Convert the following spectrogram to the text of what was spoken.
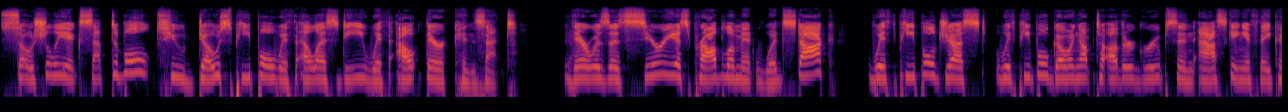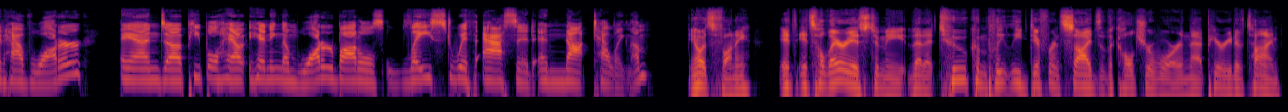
socially acceptable to dose people with LSD without their consent. There was a serious problem at Woodstock with people just with people going up to other groups and asking if they could have water and uh, people ha- handing them water bottles laced with acid and not telling them. You know it's funny? It, it's hilarious to me that at two completely different sides of the culture war in that period of time,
